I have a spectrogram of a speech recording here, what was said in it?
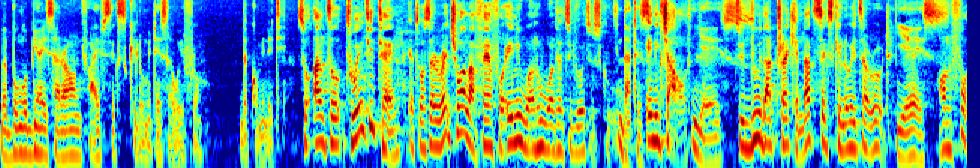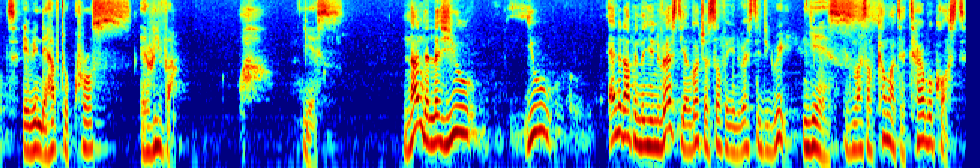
But Bongo Bio is around five, six kilometers away from the community. So, until 2010, it was a ritual affair for anyone who wanted to go to school. That is Any child. Yes. To do that trekking, that six kilometer road. Yes. On foot. Even they have to cross a river. Wow. Yes. Nonetheless, you, you ended up in the university and got yourself a university degree. Yes. It must have come at a terrible cost.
